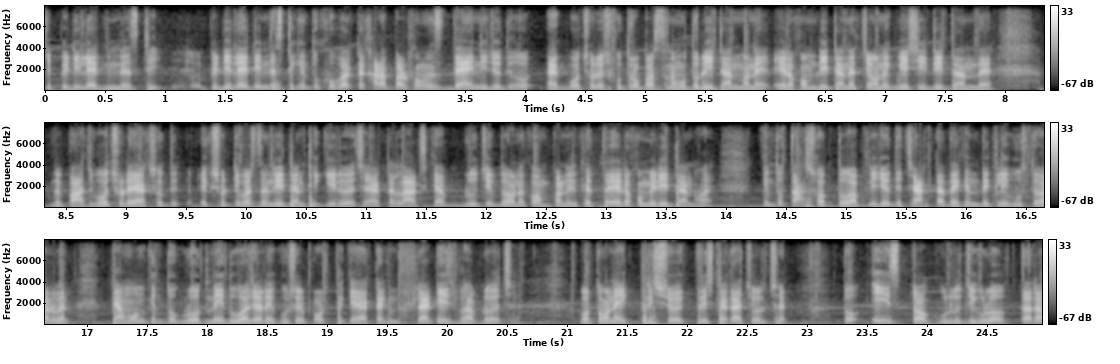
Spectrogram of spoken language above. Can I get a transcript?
যে পিডিলাইট ইন্ডাস্ট্রি পিডিলাইট ইন্ডাস্ট্রি কিন্তু খুব একটা খারাপ পারফরমেন্স দেয়নি যদিও এক বছরে সতেরো পার্সেন্টের মতো রিটার্ন মানে এরকম রিটার্নের চেয়ে অনেক বেশি রিটার্ন দেয়। আপনি পাঁচ বছরে একশো একষট্টি পার্সেন্ট রিটার্ন ঠিকই রয়েছে। একটা লার্জ ক্যাপ ব্লু চিপ ধরনের কোম্পানির ক্ষেত্রে এরকমই রিটার্ন হয়। কিন্তু তা সত্ত্বেও আপনি যদি চারটা দেখেন, দেখলেই বুঝতে পারবেন, তেমন কিন্তু গ্রোথ নেই দু হাজার একুশের পর থেকে। একটা কিন্তু ফ্ল্যাটিশ ভাব রয়েছে। বর্তমানে একত্রিশশো একত্রিশ টাকা চলছে। তো এই স্টকগুলো যেগুলো তারা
